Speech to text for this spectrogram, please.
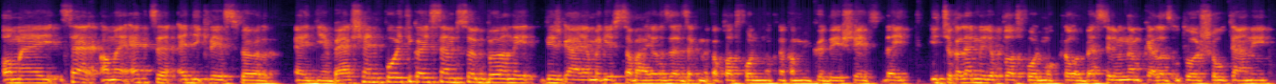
amely, amely egyszer, egyik részről egy ilyen versenypolitikai szemszögből vizsgálja meg és szabályozza ezeknek a platformoknak a működését, de itt, itt csak a legnagyobb platformokról beszélünk, nem kell az utolsó utáni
